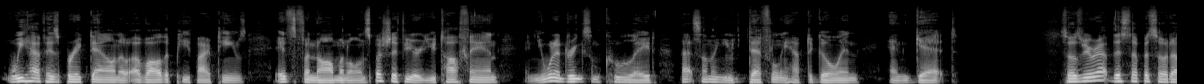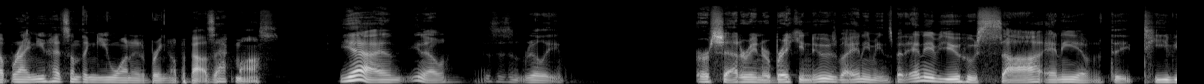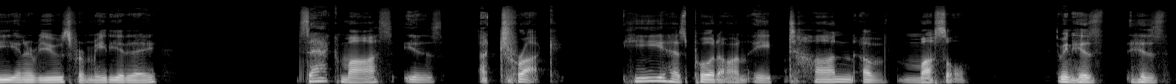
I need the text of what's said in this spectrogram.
We have his breakdown of, of all the P5 teams. It's phenomenal, and especially if you're a Utah fan and you want to drink some Kool-Aid, that's something you mm-hmm. definitely have to go in and get. So as we wrap this episode up, Ryan, you had something you wanted to bring up about Zach Moss. Yeah, and you know, this isn't really earth shattering or breaking news by any means, but any of you who saw any of the TV interviews from Media Day, Zach Moss is a truck. He has put on a ton of muscle. I mean, his his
